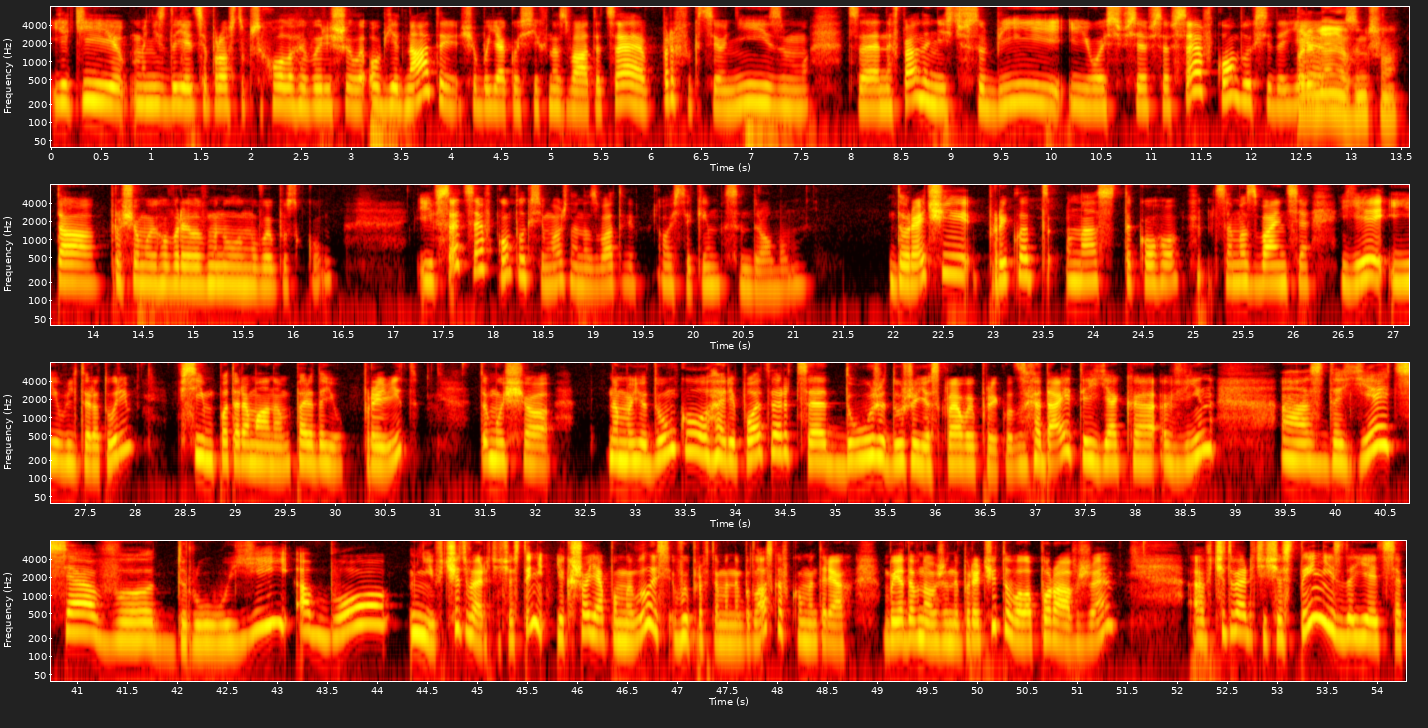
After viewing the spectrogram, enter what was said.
які, мені здається, просто психологи вирішили об'єднати, щоб якось їх назвати. Це перфекціонізм, це невпевненість в собі, і ось все-все-все в комплексі дає. Порівняння з іншими. Та, про що ми говорили в минулому випуску. І все це в комплексі можна назвати ось таким синдромом. До речі, приклад у нас такого самозванця є і в літературі. Всім потераманам передаю привіт, тому що, на мою думку, Гаррі Поттер – це дуже-дуже яскравий приклад. Згадайте, як він Здається, в другій або ні, в четвертій частині. Якщо я помилилась, виправте мене, будь ласка, в коментарях, бо я давно вже не перечитувала, пора вже. В четвертій частині, здається,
